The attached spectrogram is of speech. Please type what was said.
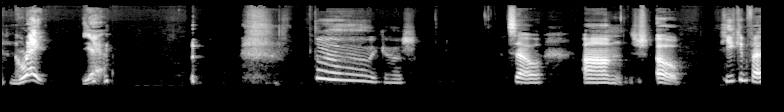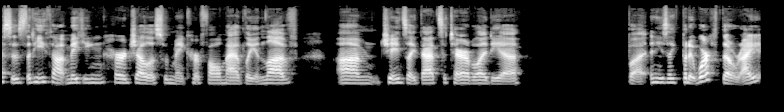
Great. Yeah. oh my gosh. So, um, oh, he confesses that he thought making her jealous would make her fall madly in love. Um, Jane's like, that's a terrible idea. But, and he's like, but it worked though, right?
